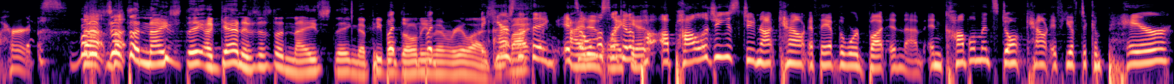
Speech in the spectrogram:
hurts. But it's just a nice thing. Again, it's just a nice thing that people don't but even realize. Here's My- the thing: it's I almost like, like an it. apo- apologies do not count if they have the word "but" in them, and compliments don't count if you have to compare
